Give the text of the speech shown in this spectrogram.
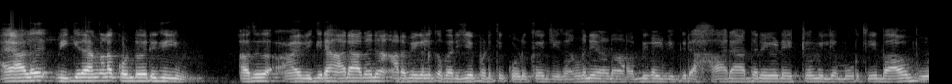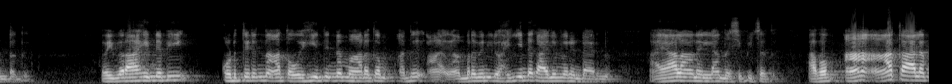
അയാൾ വിഗ്രഹങ്ങളെ കൊണ്ടുവരികയും അത് ആ വിഗ്രഹാരാധന അറബികൾക്ക് പരിചയപ്പെടുത്തി കൊടുക്കുകയും ചെയ്തു. അങ്ങനെയാണ് അറബികൾ വിഗ്രഹാരാധനയുടെ ഏറ്റവും വലിയ മൂർത്തി മൂർത്തിഭാവം പൂണ്ടത്. അപ്പൊ ഇബ്രാഹിം നബി കൊടുത്തിരുന്ന ആ തൗഹീദിന്റെ മാർഗം അത് അമ്രബിൻ ലുഹയ്യന്റെ കാര്യം വരെ ഉണ്ടായിരുന്നു. അയാളാണ് എല്ലാം നശിപ്പിച്ചത്. അപ്പം ആ ആ കാലം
